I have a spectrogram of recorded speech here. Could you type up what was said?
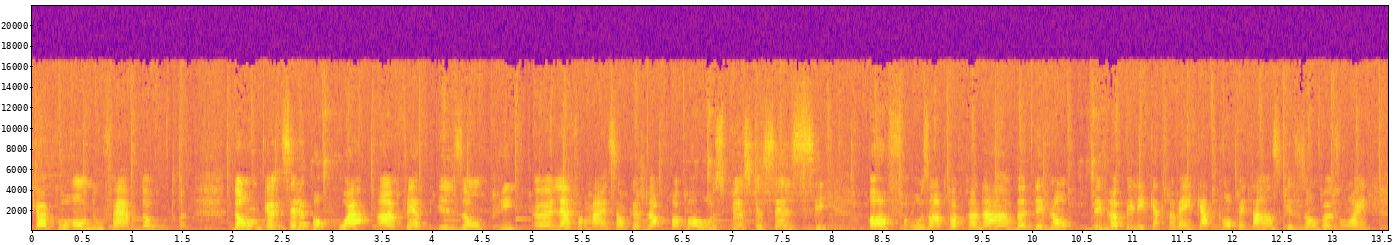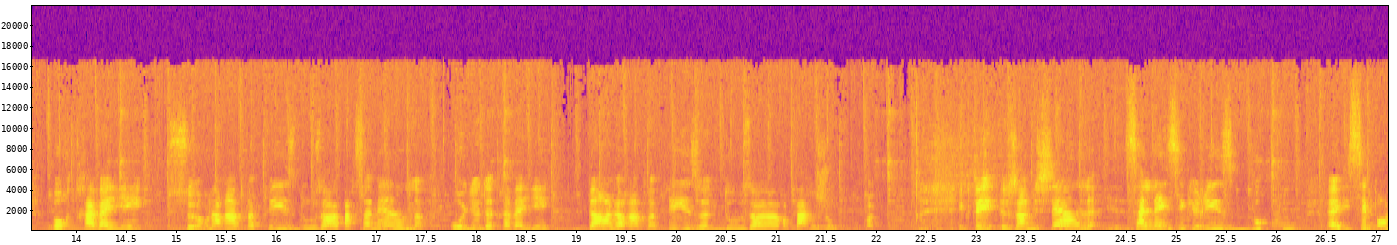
Que pourrons-nous faire d'autre? Donc, c'est le pourquoi, en fait, ils ont pris euh, la formation que je leur propose, puisque celle-ci offre aux entrepreneurs de développer les 84 compétences qu'ils ont besoin pour travailler sur leur entreprise 12 heures par semaine au lieu de travailler dans leur entreprise 12 heures par jour. Écoutez, Jean-Michel, ça l'insécurise beaucoup. Euh, il ne sait pas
